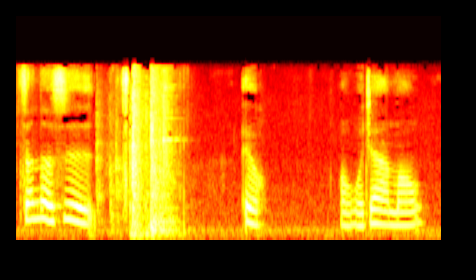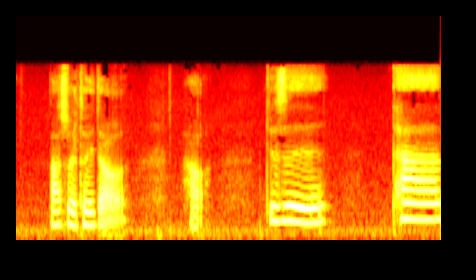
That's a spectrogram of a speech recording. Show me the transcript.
真的是，哎呦，哦，我家的猫把水推倒了。好，就是他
